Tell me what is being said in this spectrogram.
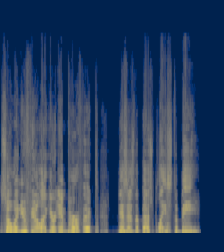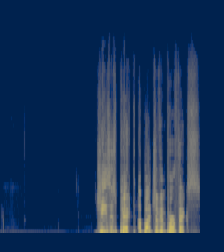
So when you feel like you're imperfect, this is the best place to be. Jesus picked a bunch of imperfects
